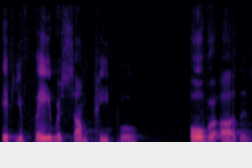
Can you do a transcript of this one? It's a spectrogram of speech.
if you favor some people over others?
